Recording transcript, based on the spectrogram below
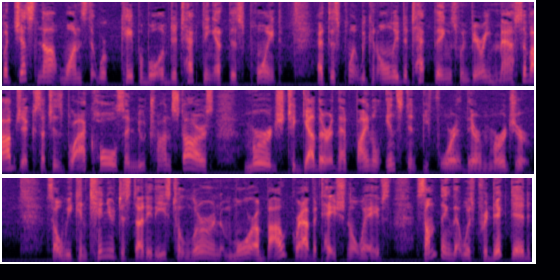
but just not ones that we're capable of detecting at this point. At this point, we can only detect things when very massive objects such as black holes and neutron stars merge together in that final instant before their merger. So we continue to study these to learn more about gravitational waves, something that was predicted,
